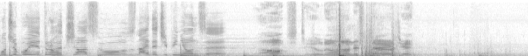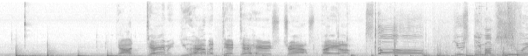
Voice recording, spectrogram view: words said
Potrzebuję trochę czasu, znajdę ci pieniądze. Oh, still don't understand you. God damn it! You have a debt to Herr Strauss. Pay up! Stop! Już nie mam siły.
